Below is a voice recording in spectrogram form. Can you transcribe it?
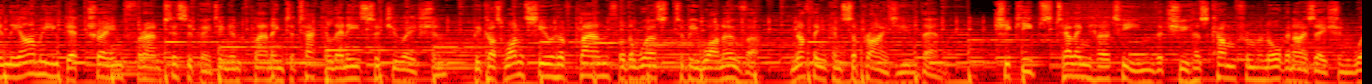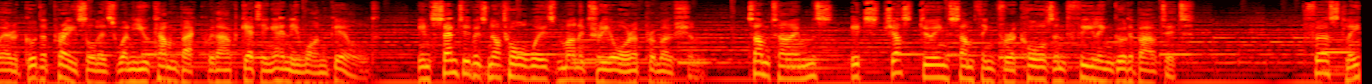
In the army you get trained for anticipating and planning to tackle any situation, because once you have planned for the worst to be won over, nothing can surprise you then. She keeps telling her team that she has come from an organization where a good appraisal is when you come back without getting anyone killed. Incentive is not always monetary or a promotion. Sometimes, it's just doing something for a cause and feeling good about it. Firstly,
